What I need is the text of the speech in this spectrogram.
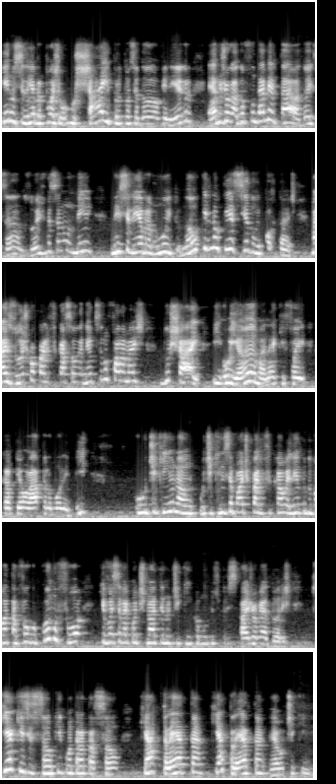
quem não se lembra, poxa, o Chay para o torcedor alvinegro era um jogador fundamental há dois anos, hoje você não, nem, nem se lembra muito, não que ele não tenha sido importante, mas hoje com a qualificação do elenco você não fala mais do Chay, e o Yama, né, que foi campeão lá pelo Molembi. O Tiquinho não. O Tiquinho você pode qualificar o elenco do Botafogo como for, que você vai continuar tendo o Tiquinho como um dos principais jogadores. Que aquisição, que contratação, que atleta, que atleta é o Tiquinho.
